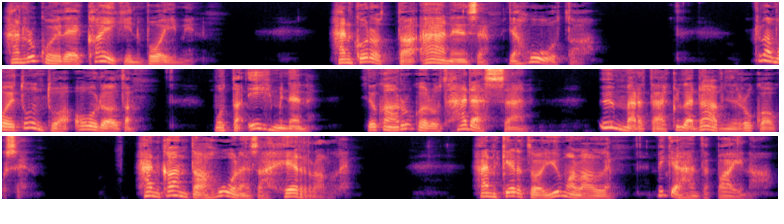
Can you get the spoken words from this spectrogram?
Hän rukoilee kaikin voimin. Hän korottaa äänensä ja huutaa. Tämä voi tuntua oudolta, mutta ihminen, joka on rukoillut hädässään, ymmärtää kyllä Davidin rukouksen. Hän kantaa huolensa Herralle. Hän kertoo Jumalalle, mikä häntä painaa.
